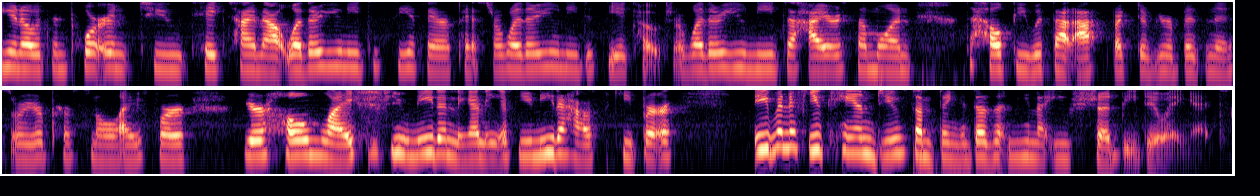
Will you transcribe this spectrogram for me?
you know, it's important to take time out, whether you need to see a therapist or whether you need to see a coach or whether you need to hire someone to help you with that aspect of your business or your personal life or your home life. If you need a nanny, if you need a housekeeper, even if you can do something, it doesn't mean that you should be doing it.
